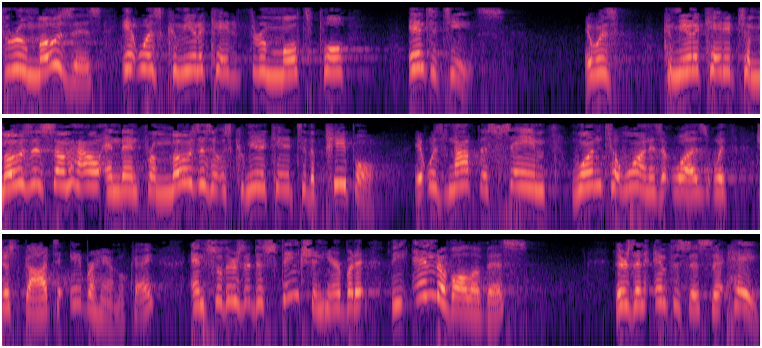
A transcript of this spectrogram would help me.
through Moses, it was communicated through multiple entities. It was communicated to Moses somehow, and then from Moses it was communicated to the people. It was not the same one to one as it was with just God to Abraham, okay? And so there's a distinction here, but at the end of all of this, there's an emphasis that, hey,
